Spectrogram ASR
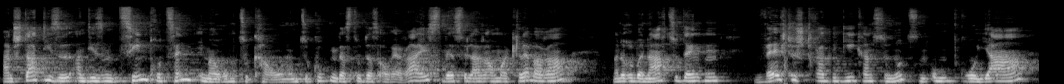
Anstatt diese, an diesen 10% immer rumzukauen und zu gucken, dass du das auch erreichst, wäre es vielleicht auch mal cleverer, mal darüber nachzudenken, welche Strategie kannst du nutzen, um pro Jahr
